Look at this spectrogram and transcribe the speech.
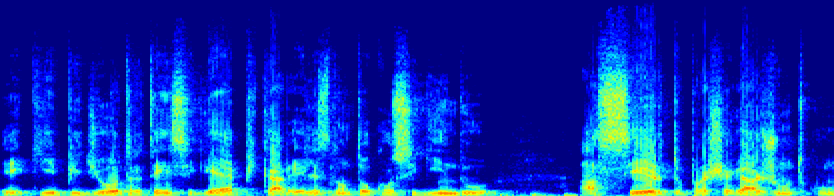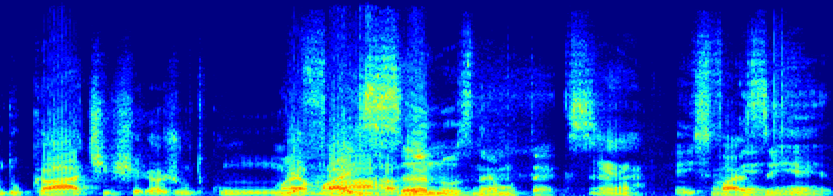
equipe e de outra tem esse gap, cara. Eles não estão conseguindo acerto para chegar junto com o Ducati, chegar junto com Mas Yamaha. faz anos, né, Mutex? É, É isso Fazem. é- é-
